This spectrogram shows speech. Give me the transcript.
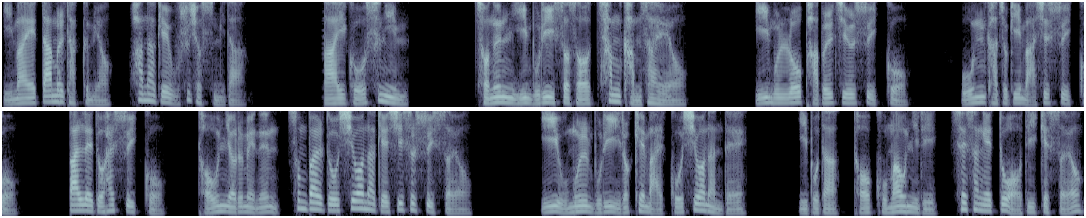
이마에 땀을 닦으며 환하게 웃으셨습니다. 아이고, 스님. 저는 이 물이 있어서 참 감사해요. 이 물로 밥을 지을 수 있고, 온 가족이 마실 수 있고, 빨래도 할 수 있고, 더운 여름에는 손발도 시원하게 씻을 수 있어요. 이 우물 물이 이렇게 맑고 시원한데, 이보다 더 고마운 일이 세상에 또 어디 있겠어요?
